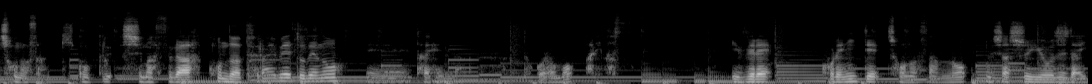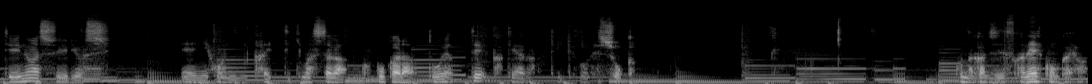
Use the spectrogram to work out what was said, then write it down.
チョノさん帰国しますが今度はプライベートでの、えー、大変なところもあります。いずれこれにて長野さんの武者修行時代というのは終了しえ日本に帰ってきましたがここからどうやって駆け上がっていくのでしょうかこんな感じですかね、今回は。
